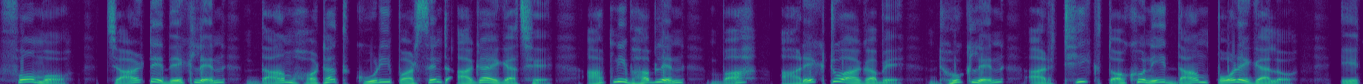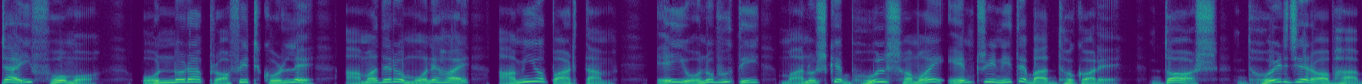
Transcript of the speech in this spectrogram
ফোমো, চার্টে দেখলেন দাম হঠাৎ কুড়ি পার্সেন্ট আগায় গেছে, আপনি ভাবলেন, বাহ, আরেকটু আগাবে। ঢুকলেন আর ঠিক তখনই দাম পড়ে গেল। এটাই ফোমো। অন্যরা প্রফিট করলে আমাদেরও মনে হয় আমিও পারতাম। এই অনুভূতি মানুষকে ভুল সময় এন্ট্রি নিতে বাধ্য করে। দশ, ধৈর্যের অভাব।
